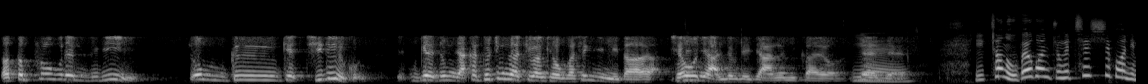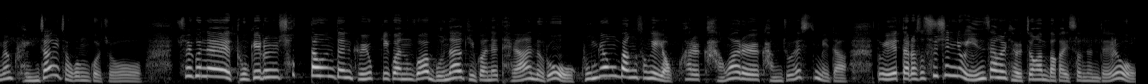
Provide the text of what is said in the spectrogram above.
어떤 프로그램들이 좀 그게 질을 고- 이게 좀 약간 들쭉날쭉한 경우가 생깁니다. 재원이 안정되지 않으니까요. 예. 네, 네. 2,500원 중에 70원이면 굉장히 적은 거죠. 최근에 독일은 셧다운된 교육기관과 문화기관의 대안으로 공영방송의 역할을 강화를 강조했습니다. 또 이에 따라서 수신료 인상을 결정한 바가 있었는데요.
